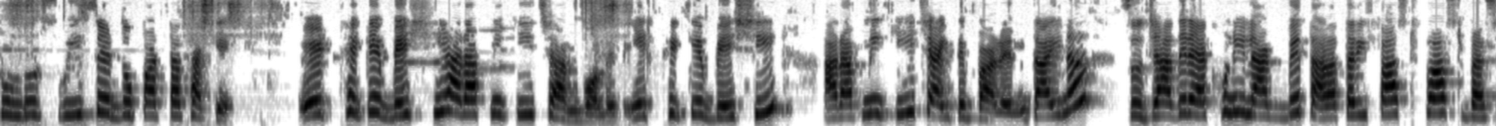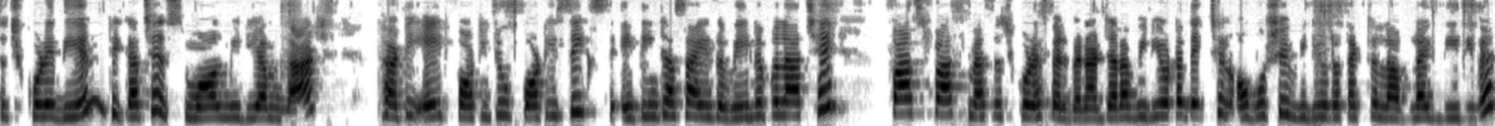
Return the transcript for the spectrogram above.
সুন্দর সুইসের দোপাট্টা থাকে, এর থেকে বেশি আর আপনি কি চান বলেন? এর থেকে বেশি আর আপনি কি চাইতে পারেন, তাই না? তো যাদের এখনই লাগবে, তাড়াতাড়ি ফাস্ট ফাস্ট মেসেজ করে দিয়েন, ঠিক আছে? Small medium large thirty eight forty two forty six এই তিনটা সাইজ অ্যাভেলেবল আছে। ফাস্ট ফাস্ট মেসেজ করে ফেলবেন। আর যারা ভিডিওটা দেখছেন, অবশ্যই ভিডিওটাতে একটা লাভ লাইক দিয়ে দিবেন।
